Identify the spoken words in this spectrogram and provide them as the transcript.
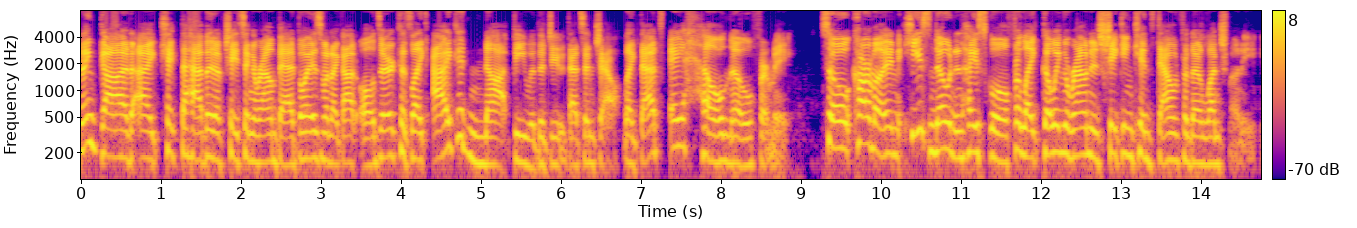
Thank God I kicked the habit of chasing around bad boys when I got older because, like, I could not be with a dude that's in jail. Like, that's a hell no for me. So, Carmine, he's known in high school for, like, going around and shaking kids down for their lunch money.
